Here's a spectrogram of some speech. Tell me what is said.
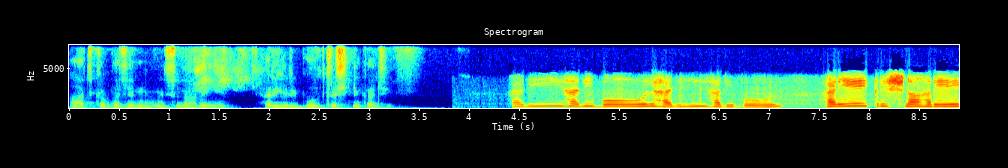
आज का भजन हमें सुना रही हैं। हरी हरी बोल तृष्णिका जी। हरी हरि बोल हरी हरि बोल। हरे कृष्ण हरे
